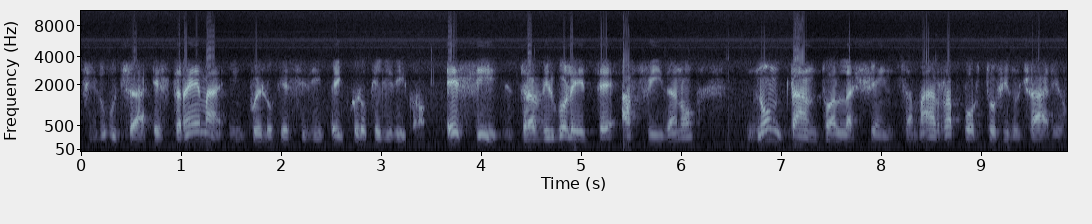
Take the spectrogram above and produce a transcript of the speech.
fiducia estrema in quello che, si, in quello che gli dicono e si, tra virgolette, affidano non tanto alla scienza ma al rapporto fiduciario.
